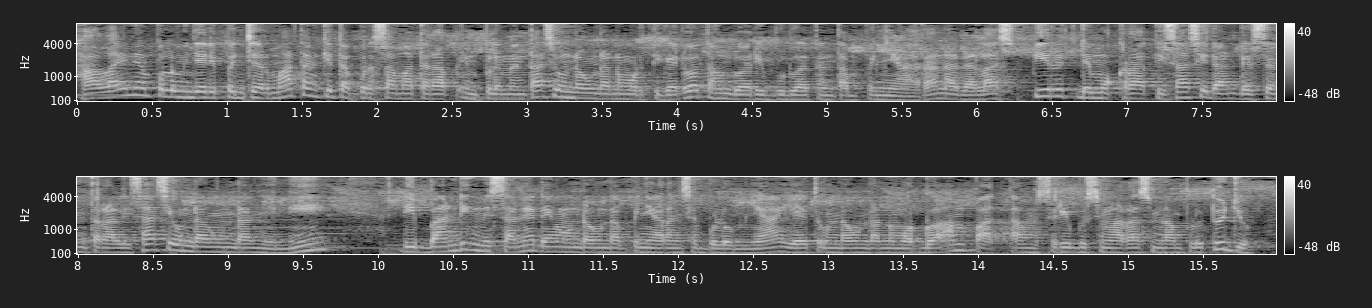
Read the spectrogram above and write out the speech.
Hal lain yang perlu menjadi pencermatan kita bersama terhadap implementasi Undang-Undang Nomor 32 Tahun 2002 tentang penyiaran adalah spirit demokratisasi dan desentralisasi undang-undang ini dibanding misalnya dengan undang-undang penyiaran sebelumnya yaitu Undang-Undang Nomor 24 Tahun 1997.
